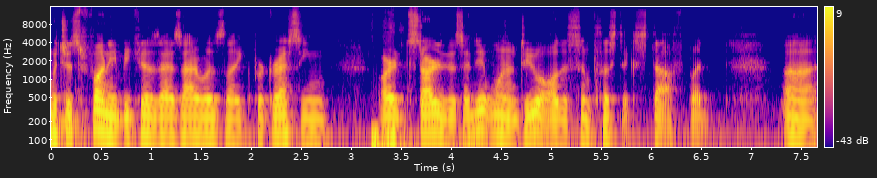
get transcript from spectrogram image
Which is funny because as I was like progressing or started this, I didn't want to do all this simplistic stuff, but uh,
